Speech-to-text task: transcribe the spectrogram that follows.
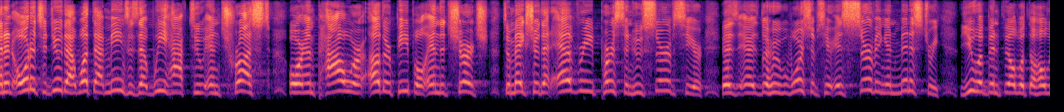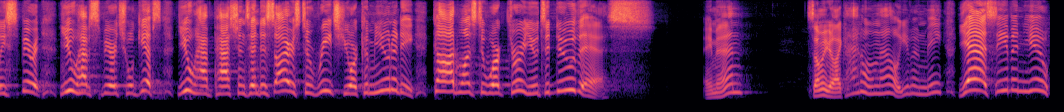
And in order to do that, what that means is that we have to entrust or empower other people in the church to make sure that every person who serves here, is, who worships here, is serving in ministry. You have been filled with the Holy Spirit. You have spiritual gifts. You have passions and desires to reach your community. God wants to work through you to do this. Amen? Some of you are like, I don't know, even me? Yes, even you,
